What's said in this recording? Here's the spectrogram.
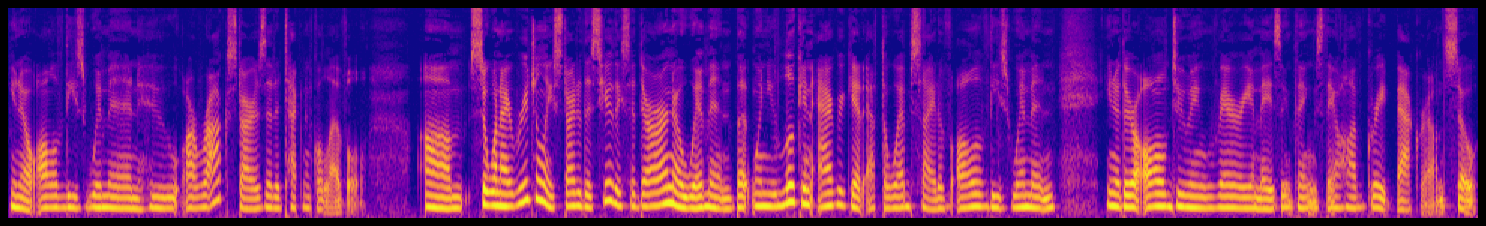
you know, all of these women who are rock stars at a technical level. Um, so when I originally started this here, they said there are no women, but when you look in aggregate at the website of all of these women, you know they're all doing very amazing things. They all have great backgrounds. So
